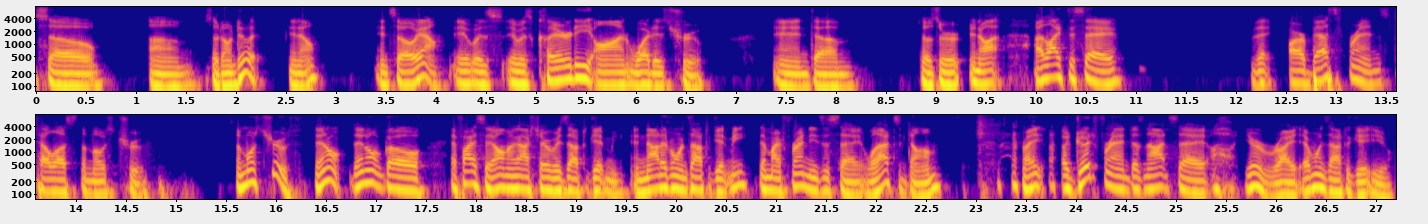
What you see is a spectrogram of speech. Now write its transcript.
So, um, so don't do it, you know? And so, yeah, it was, it was clarity on what is true. And, um, those are, you know, I, I like to say that our best friends tell us the most truth the most truth. They don't they don't go if I say, "Oh my gosh, everybody's out to get me," and not everyone's out to get me, then my friend needs to say, "Well, that's dumb." right? A good friend does not say, "Oh, you're right. Everyone's out to get you."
